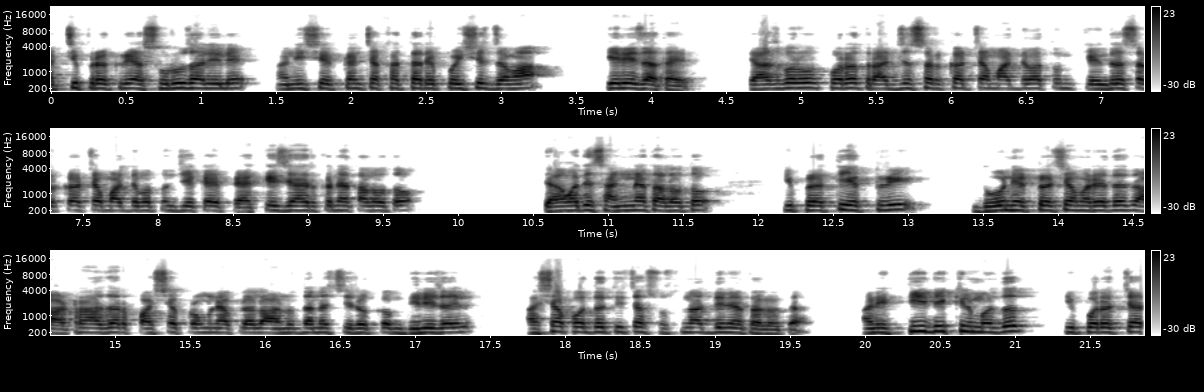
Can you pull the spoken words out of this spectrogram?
आजची प्रक्रिया सुरू झालेली आहे आणि शेतकऱ्यांच्या खात्यावर पैसे जमा केले जात आहेत. त्याचबरोबर परत राज्य सरकारच्या माध्यमातून केंद्र सरकारच्या माध्यमातून जे काही पॅकेज जाहीर करण्यात आलं होतं त्यामध्ये सांगण्यात आलं होतं की प्रति हेक्टरी दोन हेक्टरच्या मर्यादेत अठरा हजार पाचशेप्रमाणे आपल्याला अनुदानाची रक्कम दिली जाईल अशा पद्धतीच्या सूचना देण्यात आल्या होत्या. आणि ती देखील मदत ही परतच्या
